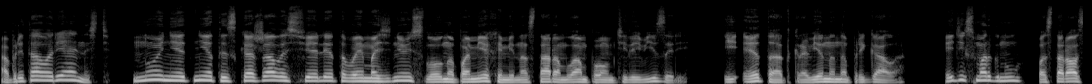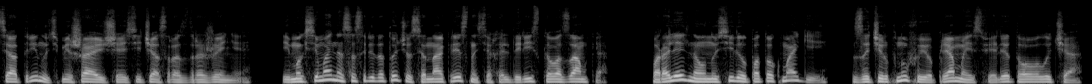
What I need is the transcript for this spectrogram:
обретало реальность. Но нет-нет искажалась фиолетовой мазнёй, словно помехами на старом ламповом телевизоре, и это откровенно напрягало. Эдик сморгнул, постарался отринуть мешающее сейчас раздражение и максимально сосредоточился на окрестностях Эльдерийского замка. Параллельно он усилил поток магии, зачерпнув ее прямо из фиолетового луча.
